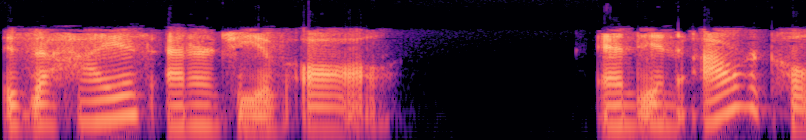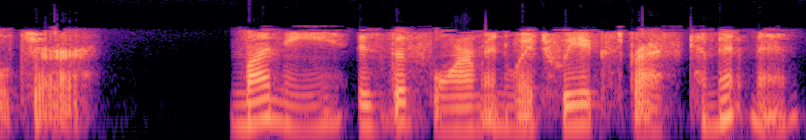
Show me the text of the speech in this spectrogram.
is the highest energy of all. And in our culture, money is the form in which we express commitment.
